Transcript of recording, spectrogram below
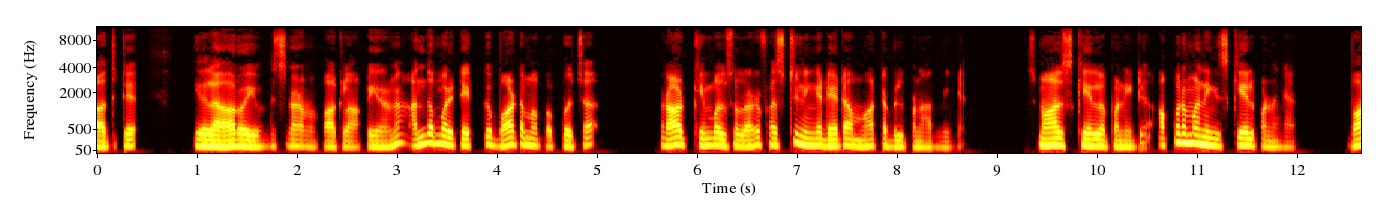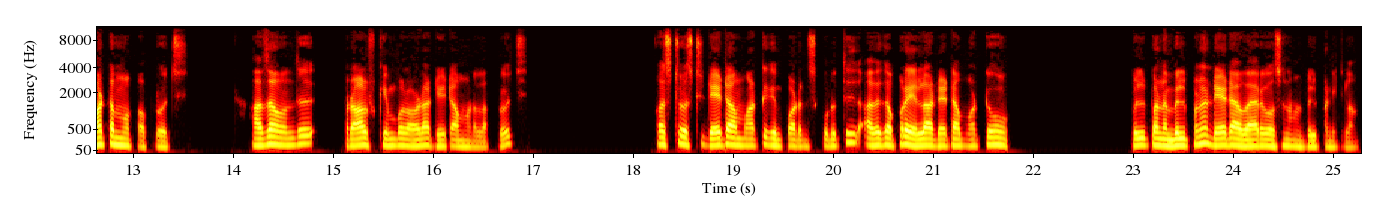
பார்த்துட்டு இதில் ஆர்ஓஐ வந்துச்சுன்னா நம்ம பார்க்கலாம். அப்படிங்கிறனா அந்த மாதிரி டைப்புக்கு பாட்டம் அப் அப்ரோச்சாக ராட் கிம்பல் சொல்கிறாரு ஃபஸ்ட்டு நீங்கள் டேட்டா மார்ட்டை பில் பண்ண ஆரம்பிங்க. ஸ்மால் ஸ்கேலில் பண்ணிவிட்டு அப்புறமா நீங்கள் ஸ்கேல் பண்ணுங்கள் பாட்டம் அப் அப்ரோச் அதான் வந்து ரால்ஃப் கிம்பலோட data model approach first first data மாட்டுக்கு இம்பார்ட்டன்ஸ் கொடுத்து அதுக்கப்புறம் எல்லா டேட்டா மாட்டும் பில் பண்ண பில் பண்ண டேட்டா வேறு கோசம் நம்ம பில் பண்ணிக்கலாம்.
